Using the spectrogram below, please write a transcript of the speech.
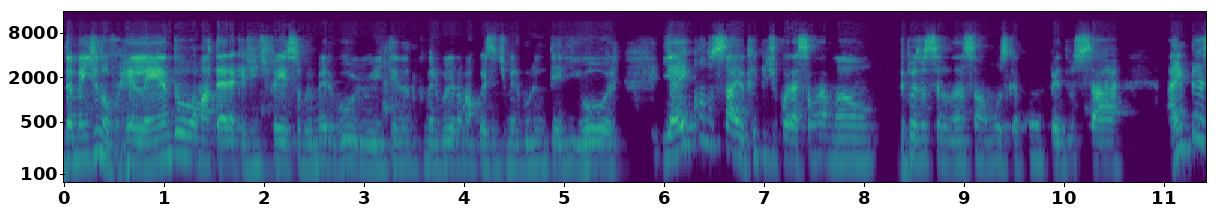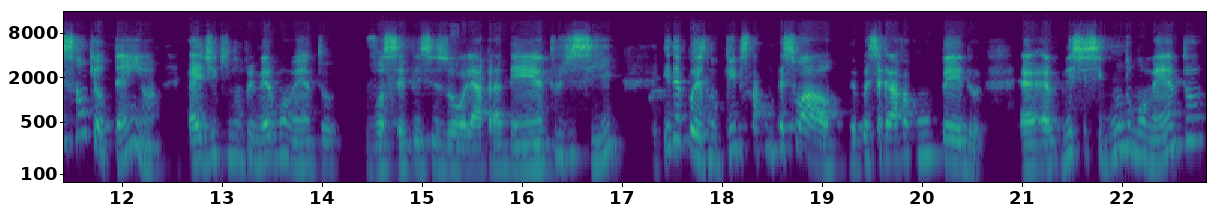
Também, de novo, relendo a matéria que a gente fez sobre o mergulho e entendendo que o mergulho era uma coisa de mergulho interior. E aí, quando sai o clipe de Coração na Mão, depois você lança uma música com o Pedro Sá, a impressão que eu tenho é de que, num primeiro momento, você precisou olhar para dentro de si e depois no clipe está com o pessoal, depois você grava com o Pedro. É, é, nesse segundo momento,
